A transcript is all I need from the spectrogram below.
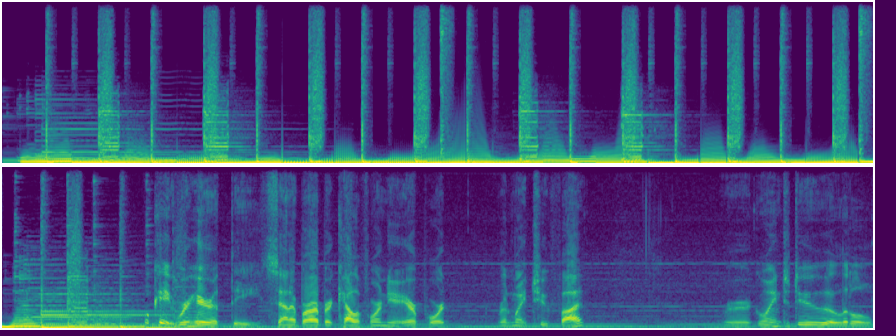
Okay, we're here at the Santa Barbara, California airport, runway 25. We're going to do a little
